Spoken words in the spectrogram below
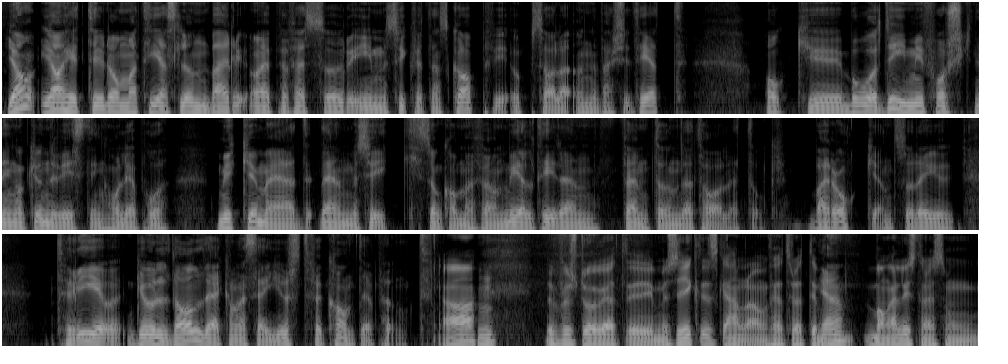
Ja, jag heter då Mattias Lundberg och är professor i musikvetenskap vid Uppsala universitet. Och eh, både i min forskning och undervisning håller jag på mycket med den musik som kommer från medeltiden, 1500-talet och barocken. Så det är ju tre guldåldrar kan man säga just för kontrapunkt. Ja, mm. då förstår vi att det är musik det ska handla om. För jag tror att det är ja. många lyssnare som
